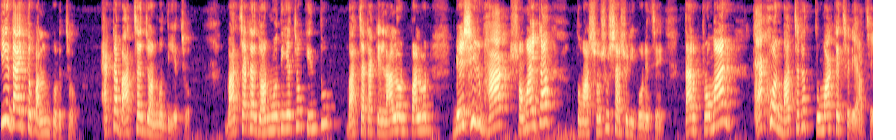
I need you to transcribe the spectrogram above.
কি দায়িত্ব পালন করেছ? একটা বাচ্চার জন্ম দিয়েছ। বাচ্চাটা জন্ম দিয়েছ কিন্তু বাচ্চাটাকে লালন পালন বেশিরভাগ সময়টা তোমার শ্বশুর শাশুড়ি করেছে। তার প্রমাণ এখন বাচ্চাটা তোমাকে ছেড়ে আছে।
